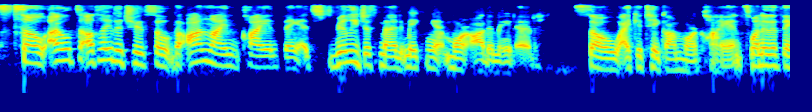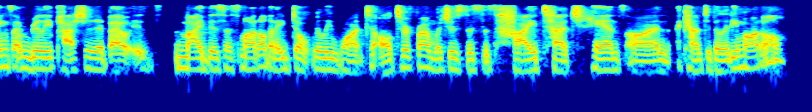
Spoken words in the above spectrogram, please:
So I will. T- I'll tell you the truth. So the online client thing, it's really just meant making it more automated so I could take on more clients. One of the things I'm really passionate about is my business model that I don't really want to alter from, which is this, this high touch, hands on accountability model.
